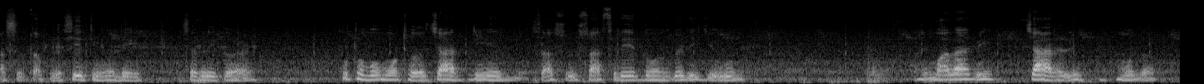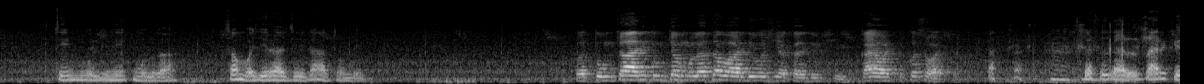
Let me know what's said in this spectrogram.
असंच आपल्या शेतीमध्ये सगळीकडं. कुटुंब मोठं चार दीर सासू सासरे दोन गडी जेवून. आणि मला बी चार मुलं तीन मुली एक मुलगा. संभाजीराजे दहातोंडे देत तुमचा आणि तुमच्या मुलाचा वाढदिवस एकाच दिवशी. काय वाटतं? कसं वाटतं? कसं झालं? सारखे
